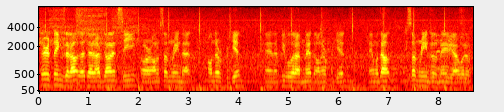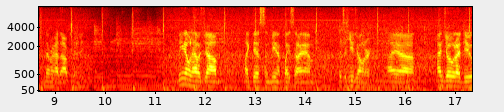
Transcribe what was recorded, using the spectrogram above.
There are things that, I, that, that I've done at sea or on a submarine that I'll never forget, and there are people that I've met that I'll never forget. And without submarines or the Navy, I would have never had the opportunity. Being able to have a job like this and being in a place that I am, it's a huge honor. I, uh, I enjoy what I do,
